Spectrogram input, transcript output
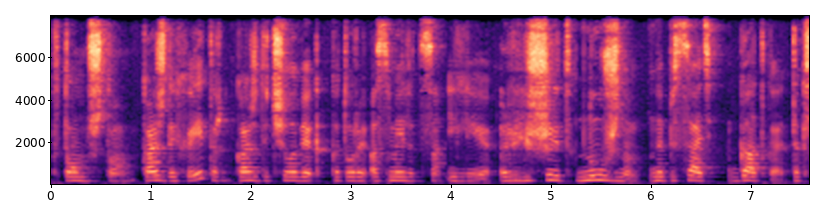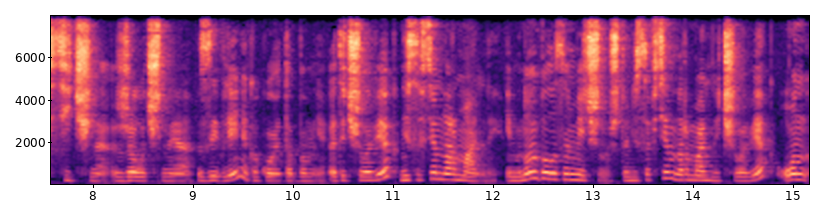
в том, что каждый хейтер, каждый человек, который осмелится или решит нужным написать гадкое, токсичное, желчное заявление какое-то обо мне, этот человек не совсем нормальный. И мной было замечено, что не совсем нормальный человек, он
